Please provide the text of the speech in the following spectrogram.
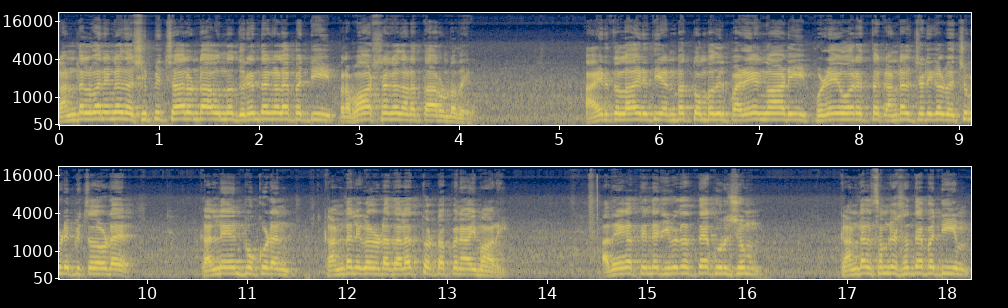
കണ്ടൽ വനങ്ങൾ നശിപ്പിച്ചാലുണ്ടാകുന്ന ദുരന്തങ്ങളെപ്പറ്റി പ്രഭാഷണങ്ങൾ നടത്താറുണ്ട് അദ്ദേഹം ആയിരത്തി തൊള്ളായിരത്തി എൺപത്തൊമ്പതിൽ പഴയങ്ങാടി പുഴയോരത്ത് കണ്ടൽ ചെടികൾ വെച്ചുപിടിപ്പിച്ചതോടെ കല്ലേൻ പൊക്കുടൻ കണ്ടലുകളുടെ തലത്തൊട്ടപ്പനായി മാറി. അദ്ദേഹത്തിന്റെ ജീവിതത്തെക്കുറിച്ചും കണ്ടൽ സംരക്ഷണത്തെപ്പറ്റിയും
